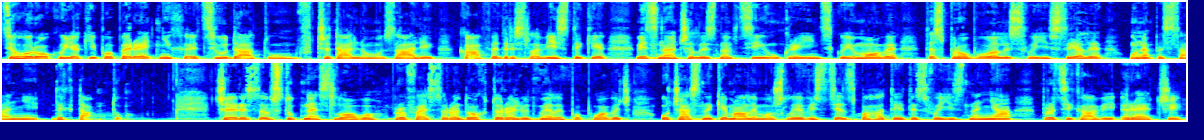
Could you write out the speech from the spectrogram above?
Цього року, як і попередніх, цю дату в читальному залі кафедри славістики відзначили знавці української мови та спробували свої сили у написанні диктанту. Через вступне слово професора доктора Людмили Попович учасники мали можливість збагатити свої знання про цікаві речі,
